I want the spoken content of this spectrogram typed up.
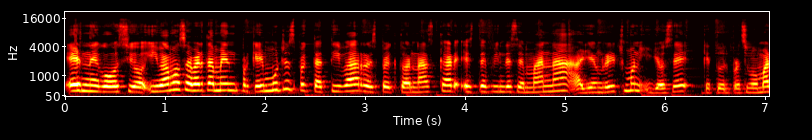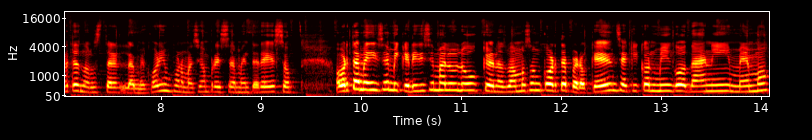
es negocio. Y vamos a ver también, porque hay mucha expectativa respecto a NASCAR este fin de semana allá en Richmond. Y yo sé que tú el próximo martes nos vas a traer la mejor información precisamente de eso. Ahorita me dice mi queridísima Lulu que nos vamos a un corte, pero quédense aquí conmigo, Dani, Memo,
